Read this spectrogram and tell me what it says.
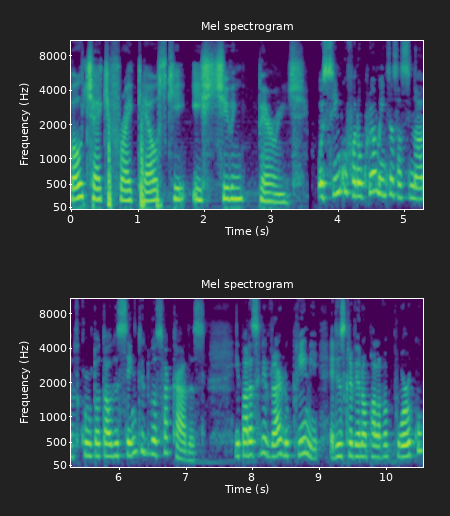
Wojciech Frykowski e Steven Parent. Os cinco foram cruelmente assassinados com um total de 102 facadas. E para se livrar do crime, eles escreveram a palavra porco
